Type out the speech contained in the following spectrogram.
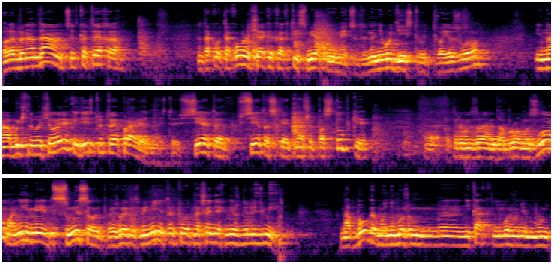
олебенадам циткатеха. На такого, такого же человека, как ты, смертного имеется в виду, на него действует твое зло, и на обычного человека действует твоя праведность. То есть все, это, все так сказать, наши поступки, которые мы называем добром и злом, они имеют смысл и производят изменения только в отношениях между людьми. На Бога мы не можем э, никак не можем ему,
